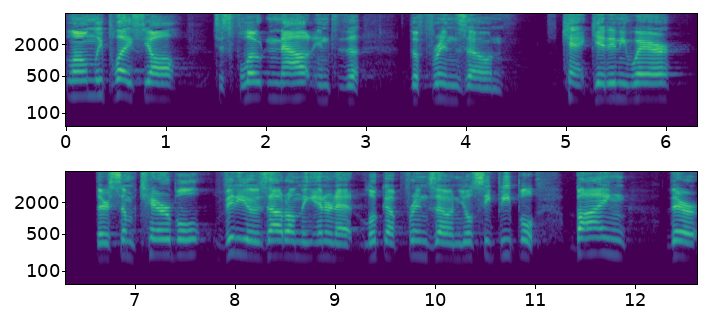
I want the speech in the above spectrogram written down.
a lonely place, y'all. Just floating out into the, the friend zone. Can't get anywhere. There's some terrible videos out on the internet. Look up friend zone. You'll see people buying their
